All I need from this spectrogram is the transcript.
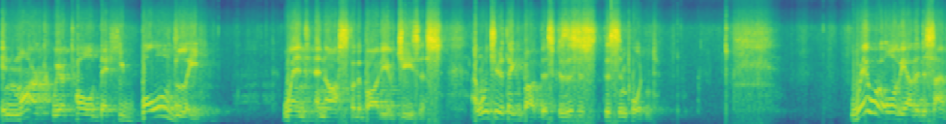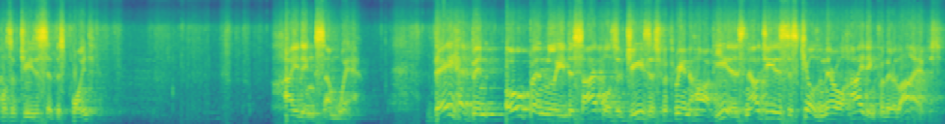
In Mark, we are told that he boldly went and asked for the body of Jesus. I want you to think about this because this is, this is important. Where were all the other disciples of Jesus at this point? Hiding somewhere. They had been openly disciples of Jesus for three and a half years. Now Jesus is killed and they're all hiding for their lives.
